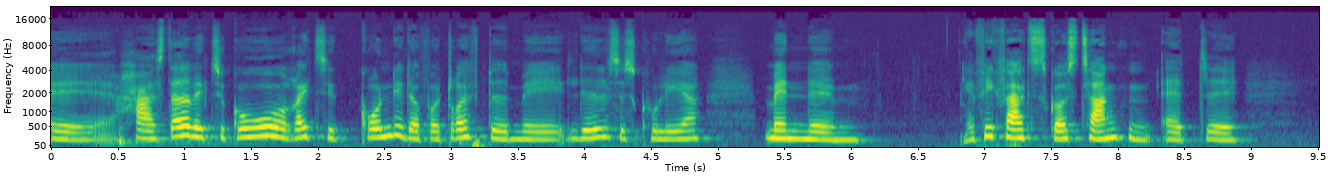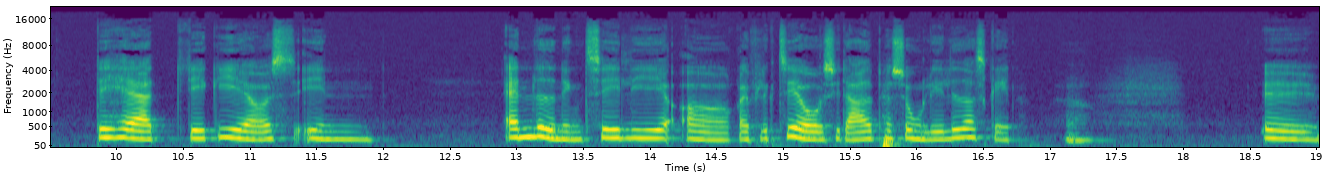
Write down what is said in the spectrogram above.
øh, har stadigvæk til gode og rigtig grundigt at få drøftet med ledelseskolleger. Men øh, jeg fik faktisk også tanken, at øh, det her, det giver os en anledning til lige at reflektere over sit eget personlige lederskab. Ja. Øh,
